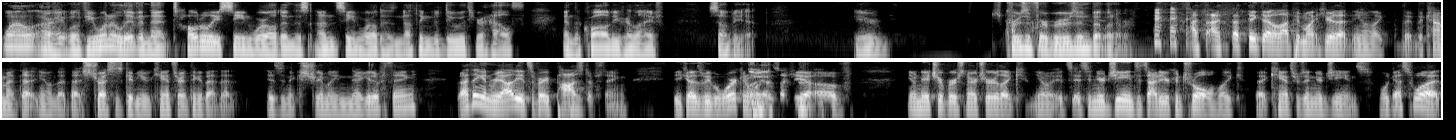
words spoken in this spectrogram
Well all right. Well if you want to live in that totally seen world and this unseen world has nothing to do with your health and the quality of your life so be it. You're cruising for a bruising, but whatever. I, th- I think that a lot of people might hear that you know like the, the comment that you know that, that stress is giving you cancer and think of that that is an extremely negative thing. But i think in reality it's a very positive thing because we've been working Oh, with yeah. this idea of you know nature versus nurture like you know it's it's in your genes it's out of your control like that cancer's in your genes. Well guess what?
